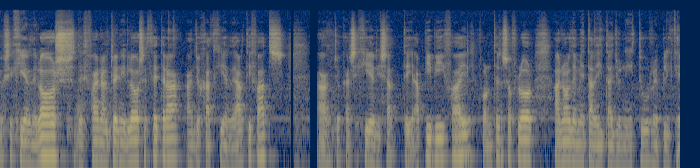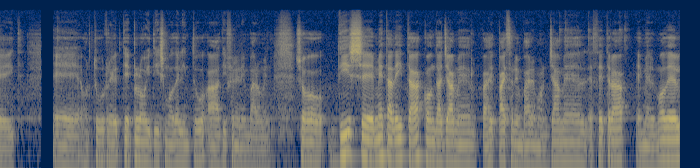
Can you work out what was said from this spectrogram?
You see here the loss, the final training loss, etc. And you have here the artifacts. And you can see here is a, a PB file from TensorFlow and all the metadata you need to replicate or to deploy this model into a different environment. So this uh, metadata, Conda YAML, Python environment YAML, etc., ML model,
